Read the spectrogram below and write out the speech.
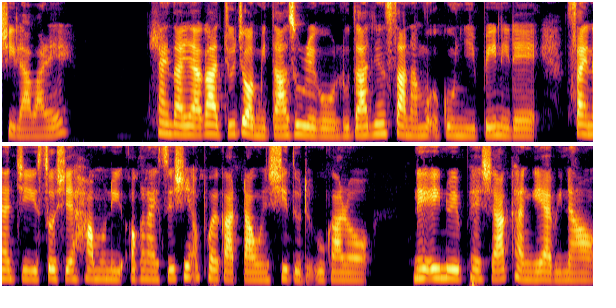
ရှိလာပါတယ်။လှိုင်သာယာကကျူးကျော်မိသားစုတွေကိုလူသားချင်းစာနာမှုအကူအညီပေးနေတဲ့ Synergy Social Harmony Organization အဖွဲ့ကတာဝန်ရှိသူတို့ကတော့နေအိမ်တွေဖယ်ရှားခံခဲ့ရပြီးနောက်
